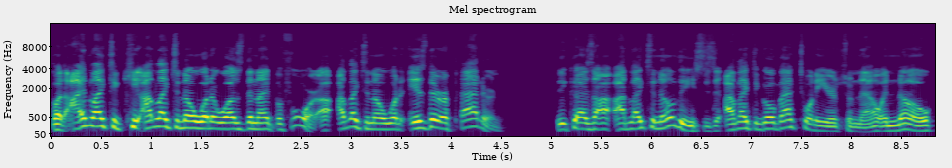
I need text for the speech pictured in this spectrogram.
But I'd like to keep, I'd like to know what it was the night before. I- I'd like to know what is there a pattern? Because I, I'd like to know these. I'd like to go back 20 years from now and know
